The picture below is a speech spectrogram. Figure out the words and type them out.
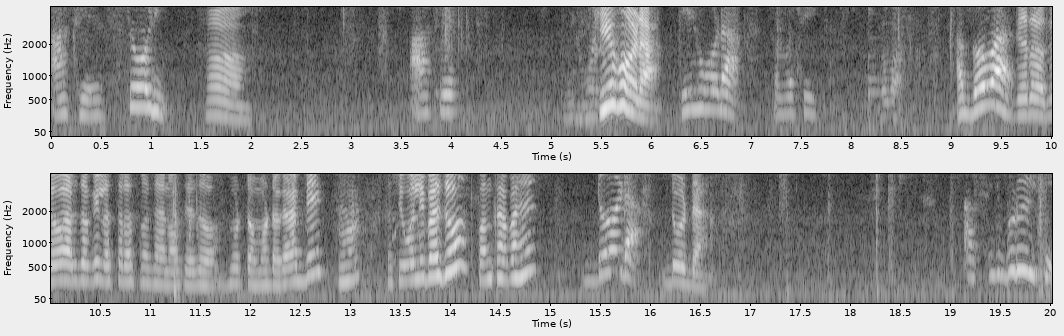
આ છે સોડી હા. આ છે ઘીહોડા ઘીહોડા પછી ગવાર ગવાર જો કેટલો સરસ મજાનો છે જો મોટો મોટો ગાડી હા. પછી ઓલી બાજુ પંખા પાસે. ડોડા. દોડા આ સીબડું છે.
